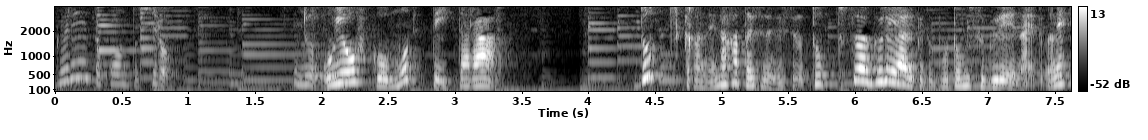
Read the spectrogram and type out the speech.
グレーと紺と白のお洋服を持っていたら、どっちかがね、なかったりするんですよ。トップスはグレーあるけど、ボトムスグレーないとかね。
